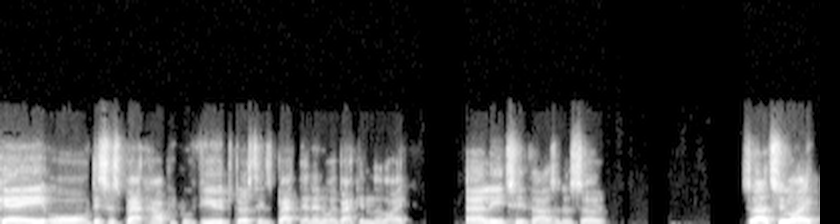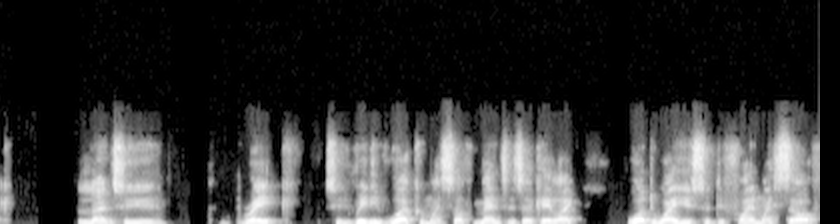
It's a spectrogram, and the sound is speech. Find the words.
gay, or this was back how people viewed those things back then. Anyway, back in the like early 2000 or so. So I had to like learn to break to really work on myself mentally. It's okay, like what do I use to define myself?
